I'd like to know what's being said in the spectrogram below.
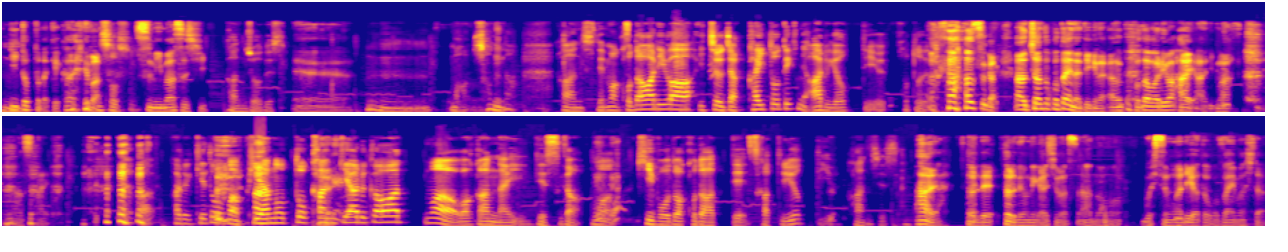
うんキートップだけ変えればそうそう、済みますし。頑丈です。ええうん。まあ、そんな感じで、まあ、こだわりは一応じゃあ回答的にあるよっていうことです。あ、そうか。あ、ちゃんと答えないといけない。あの、こだわりは、はい、あります。あります。はい。ああるけど、まあ、ピアノと関係あるかは、まあ、わかんないですが、まあ、キーボードはこだわって使ってるよっていう感じですね。はい。それで、それでお願いします。あの、ご質問ありがとうございました。あ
